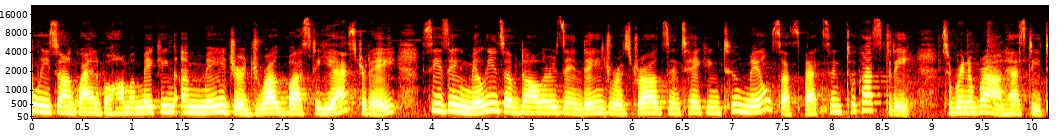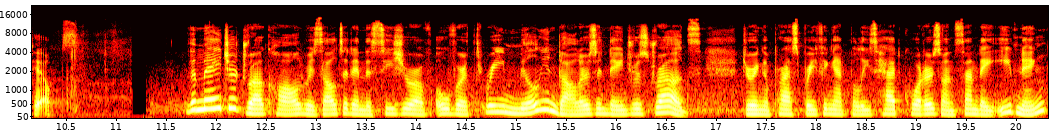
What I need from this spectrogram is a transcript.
police on Grand Bahama making a major drug bust yesterday, seizing millions of dollars in dangerous drugs and taking two male suspects into custody. Sabrina Brown has details. The major drug haul resulted in the seizure of over $3 million in dangerous drugs. During a press briefing at police headquarters on Sunday evening,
